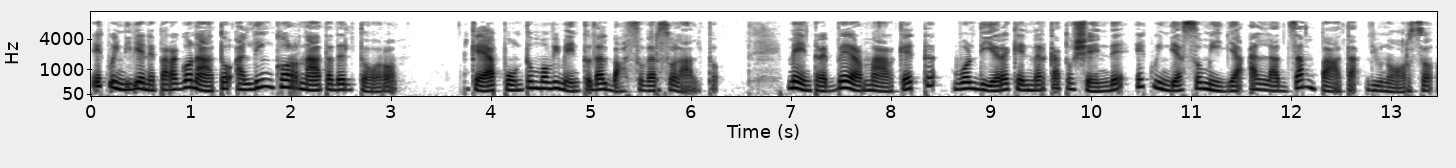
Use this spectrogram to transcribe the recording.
e quindi viene paragonato all'incornata del toro, che è appunto un movimento dal basso verso l'alto. Mentre bear market vuol dire che il mercato scende e quindi assomiglia alla zampata di un orso,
